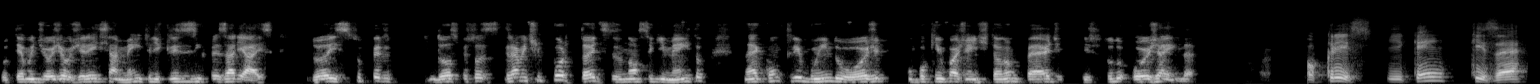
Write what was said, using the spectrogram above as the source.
O tema de hoje é o gerenciamento de crises empresariais. Dois super duas pessoas extremamente importantes do nosso segmento, né, contribuindo hoje um pouquinho com a gente. Então não perde isso tudo hoje ainda. Ô Cris, e quem quiser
